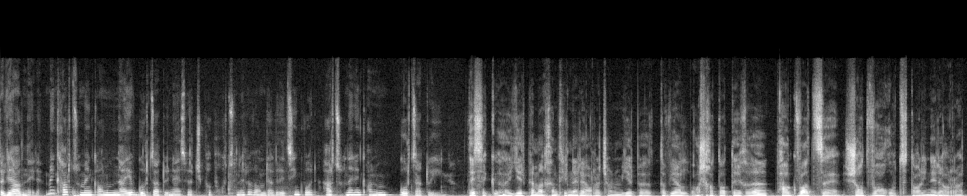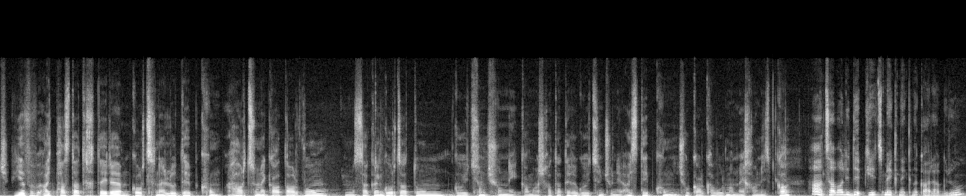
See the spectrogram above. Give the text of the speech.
տվյալները։ Մենք հարցում ենք անում նաև գործատուին, այս վերջի փոփոխություններով ամրագրեցինք, որ հարցումներ ենք անում գործատուին։ Տեսեք, երբեմն խնդիրներ է առաջանում, երբ տվյալ աշխատատեղը փակված է շատ վաղուց, տարիներ առաջ, եւ այդ փաստաթղթերը կորցնելու դեպքում հարցում է կատարվում սակայն գործատուն գոյություն չունի կամ աշխատատեղը գոյություն չունի։ Այս դեպքում ինչ որ կարգավորման մեխանիզմ կա։ Հա, ցավալի դեպքերից մեկն եք նկարագրում։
